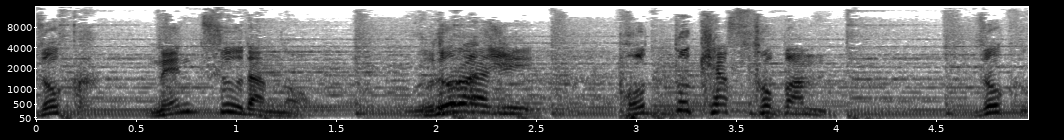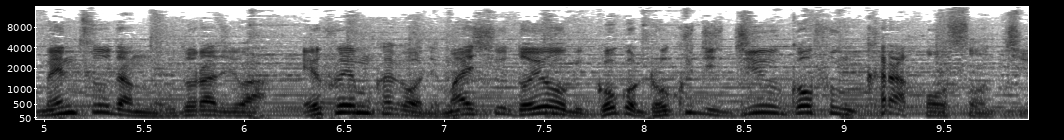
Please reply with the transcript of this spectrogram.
続メンツー団のウドラジポッドキャスト版。続メンツー団のウドラジは FM 香川で毎週土曜日午後6時15分から放送中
